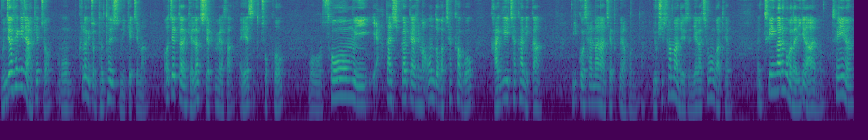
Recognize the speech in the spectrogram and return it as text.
문제가 생기지 않겠죠. 어, clock이 좀 덜 터질 수는 있겠지만 어쨌든 갤럭시 제품이라서 AS도 좋고 뭐 소음이 약간 시끄럽게 하지만 온도가 착하고 가격이 착하니까 믿고 살만한 제품이라고 봅니다. 63만원 중에서 얘가 최고인 것 같아요. 트윈 가는 것보다 이게 나아요. 트윈은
